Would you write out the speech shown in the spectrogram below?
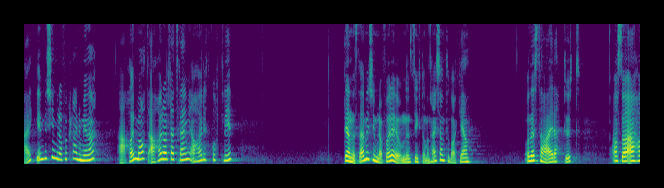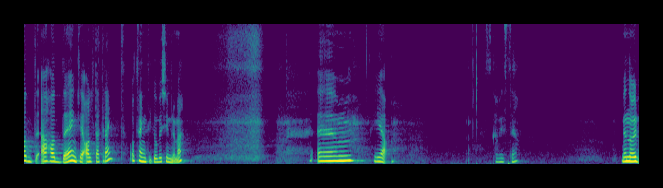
Jeg er ikke bekymra for klærne mine. Jeg har mat, jeg har alt jeg trenger, jeg har et godt liv. Det eneste jeg er bekymra for, er jo om den sykdommen her kommer tilbake igjen. Og det sa jeg rett ut. Altså, jeg hadde, jeg hadde egentlig alt jeg trengte, og trengte ikke å bekymre meg. Um, ja Skal vi se Men når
